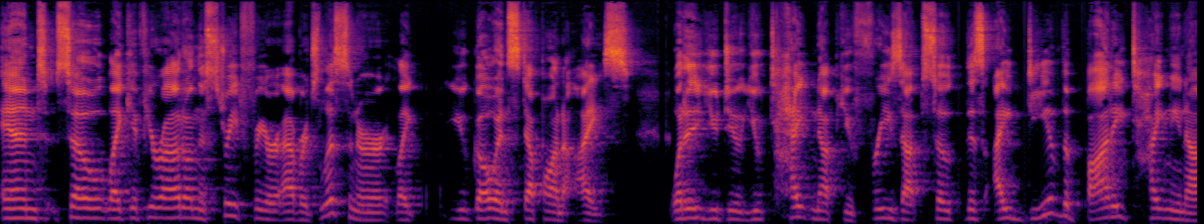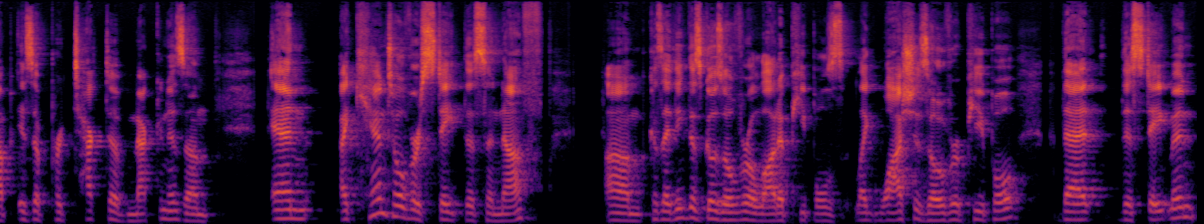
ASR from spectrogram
And so, like, if you're out on the street for your average listener, like, you go and step on ice. What do you do? You tighten up, you freeze up. So, this idea of the body tightening up is a protective mechanism. And I can't overstate this enough because um, I think this goes over a lot of people's like washes over people that this statement.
